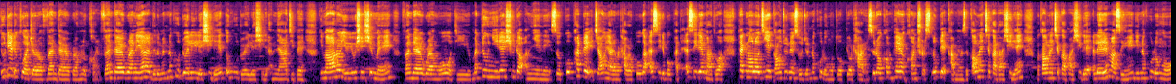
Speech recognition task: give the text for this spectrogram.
ဒုတိယတစ်ခုကကျတော့ Venn diagram လို့ခေါ်တယ် Venn diagram တွေကတော့ဒီလိုမျိုးနှစ်ခုတွဲလေးလေးရှိတယ်သုံးခုတွဲလေးရှိတယ်အများကြီးပဲဒီမှာကတော့ရိုးရိုးရှင်းရှင်းပဲ Venn diagram ကိုဒီမတူညီတဲ့ရှုထောင့်အမြင်တွေဆိုကိုဖတ်တဲ့အကြောင်းအရာတွေမှာထားပြီးတော့ကိုက SC တဲ့ပုတ်ဖတ်တယ် SC ထဲမှာသူက technology ရဲ့ကောင်းကျိုးနဲ့ဆိုကျနှစ်ခုလုံးကိုသူပြောထားတယ်ဆိုတော့ compare and contrast လုပ်တဲ့အခါမျိုးဆိုကောင်းတဲ့ချက်ကဒါရှိတယ်မကောင်းတဲ့ချက်ကပါရှိတယ်အလဲထဲမှာဆိုရင်ဒီနှစ်ခုလုံးကို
